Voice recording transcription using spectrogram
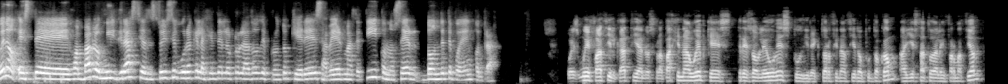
Bueno, este Juan Pablo, mil gracias. Estoy segura que la gente del otro lado de pronto quiere saber más de ti, conocer dónde te pueden encontrar. Pues muy fácil, Katia. Nuestra página web que es www.tudirectorfinanciero.com. Ahí está toda la información.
